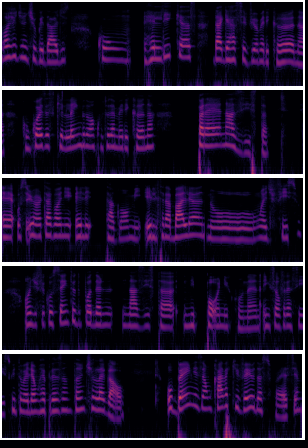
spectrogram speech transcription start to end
loja de antiguidades com relíquias da Guerra Civil Americana, com coisas que lembram a cultura americana pré-nazista. É, o Sr. Tagoni, ele, Tagomi, ele trabalha no um edifício onde fica o centro do poder nazista nipônico, né, em São Francisco. Então ele é um representante legal. O Baines é um cara que veio da Suécia,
